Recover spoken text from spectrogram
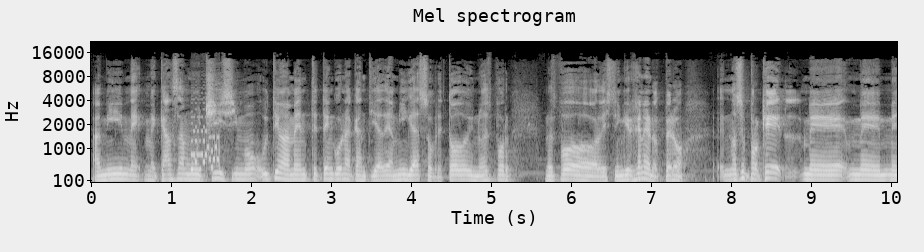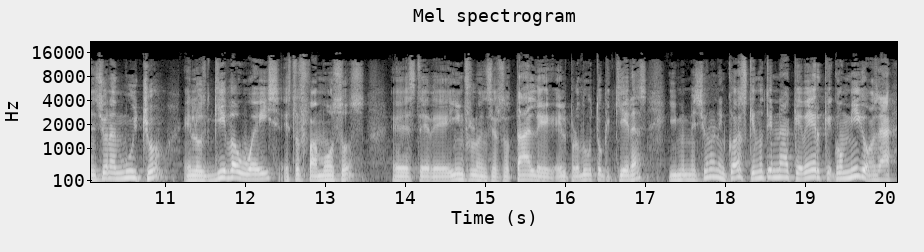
A mí me, me cansa muchísimo. Últimamente tengo una cantidad de amigas, sobre todo, y no es por, no es por distinguir géneros, pero eh, no sé por qué me, me mencionan mucho en los giveaways, estos famosos, este, de influencers o tal, de el producto que quieras, y me mencionan en cosas que no tienen nada que ver que conmigo, o sea,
